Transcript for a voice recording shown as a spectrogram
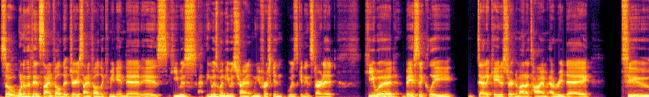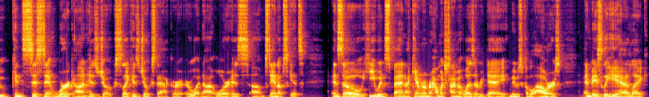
So one of the things Seinfeld that Jerry Seinfeld, the comedian, did is he was I think it was when he was trying when he first get, was getting started, he would basically dedicate a certain amount of time every day to consistent work on his jokes, like his joke stack or, or whatnot, or his um, stand up skits. And so he would spend, I can't remember how much time it was every day, maybe it was a couple hours. And basically, he had like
